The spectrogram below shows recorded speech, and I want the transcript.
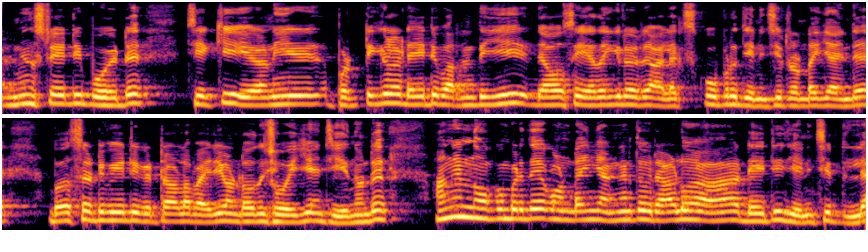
അഡ്മിനിസ്ട്രേറ്റീവ് പോയിട്ട് ചെക്ക് ചെയ്യുകയാണ് ഈ പെർട്ടിക്കുലർ ഡേറ്റ് പറഞ്ഞിട്ട് ഈ ദിവസം ഏതെങ്കിലും ഒരു അലക്സ് കൂപ്പർ ജനിച്ചിട്ടുണ്ടെങ്കിൽ അതിന്റെ ബർത്ത് സർട്ടിഫിക്കറ്റ് കിട്ടാനുള്ള വഴി ഉണ്ടോ എന്ന് ചോദിക്കുകയും ചെയ്യുന്നുണ്ട്. അങ്ങനെ നോക്കുമ്പോഴത്തേക്കുണ്ടെങ്കിൽ അങ്ങനത്തെ ഒരാളും ആ ഡേറ്റ് ജനിച്ചിട്ടില്ല.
